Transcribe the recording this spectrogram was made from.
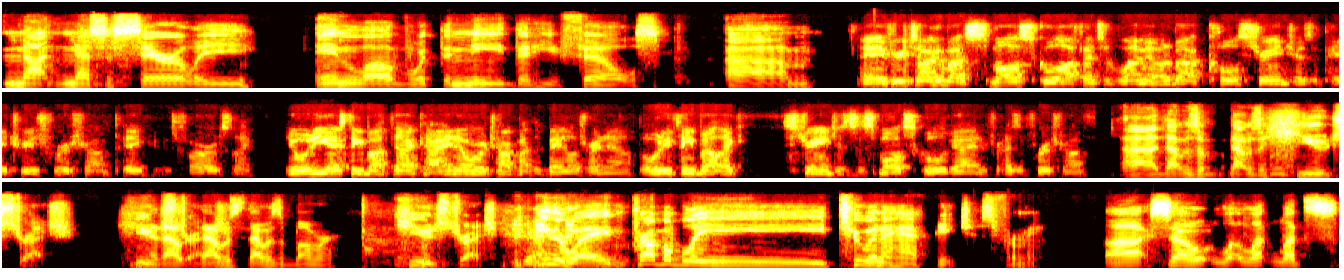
not necessarily in love with the need that he fills. Um, and if you're talking about small school offensive lineman, what about Cole Strange as a Patriots first round pick? As far as like, you know, what do you guys think about that guy? I know we're talking about the Bengals right now, but what do you think about like Strange as a small school guy as a first round? Uh, that was a that was a huge stretch. Huge Yeah, that, stretch. that was that was a bummer. huge stretch. Yeah. Either way, probably two and a half peaches for me. Uh, so let, let, let's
